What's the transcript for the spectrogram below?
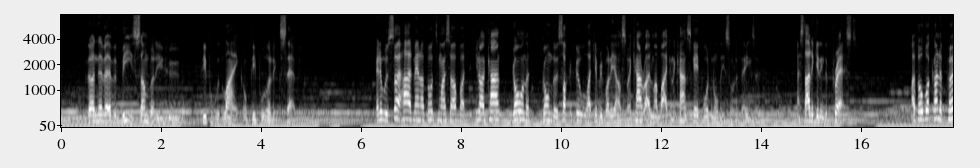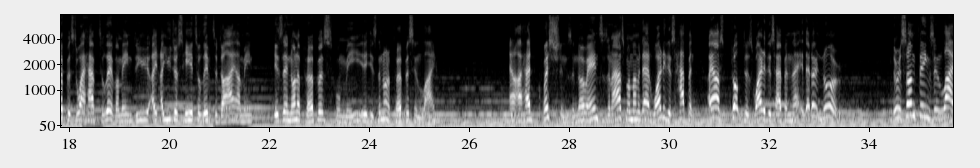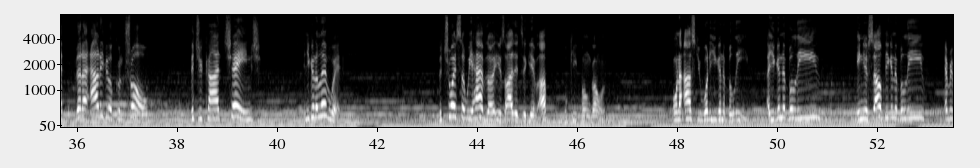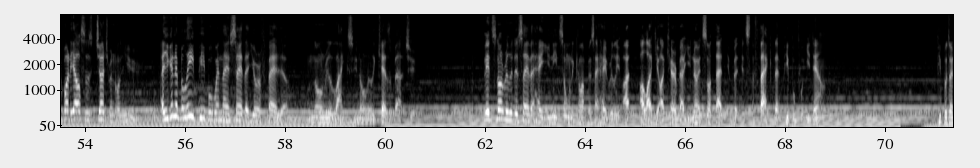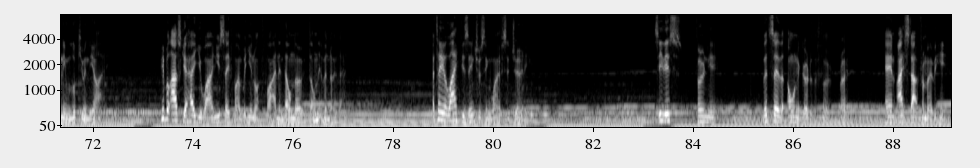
That I'd never ever be somebody who people would like or people would accept. And it was so hard, man. I thought to myself, I, you know, I can't go on the go on the soccer field like everybody else, and I can't ride my bike, and I can't skateboard, and all these sort of things. And I started getting depressed. I thought, what kind of purpose do I have to live? I mean, do you are, are you just here to live to die? I mean, is there not a purpose for me? Is there not a purpose in life? And I had questions and no answers. And I asked my mum and dad, why did this happen? I asked doctors, why did this happen? They, they don't know. There are some things in life that are out of your control that you can't change and you got to live with. The choice that we have, though, is either to give up or keep on going. I want to ask you, what are you going to believe? Are you going to believe in yourself? Are you going to believe everybody else's judgment on you? Are you going to believe people when they say that you're a failure? No one really likes you, no one really cares about you. It's not really to say that, hey, you need someone to come up and say, hey, really, I, I like you, I care about you. No, it's not that, but it's the fact that people put you down. People don't even look you in the eye. People ask you how you are, and you say fine, but you're not fine, and they'll know they'll never know that. I tell you, life is interesting, life's a journey. See this phone here? Let's say that I want to go to the phone, right? And I start from over here.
